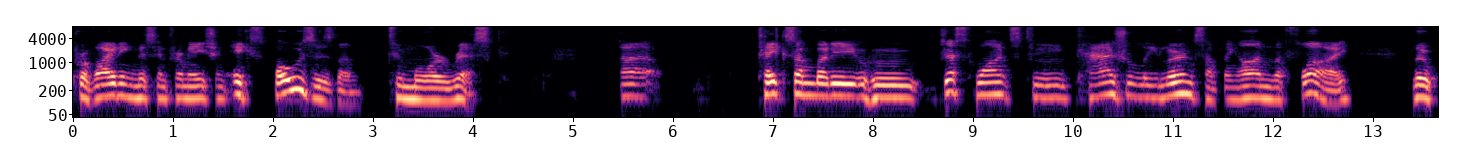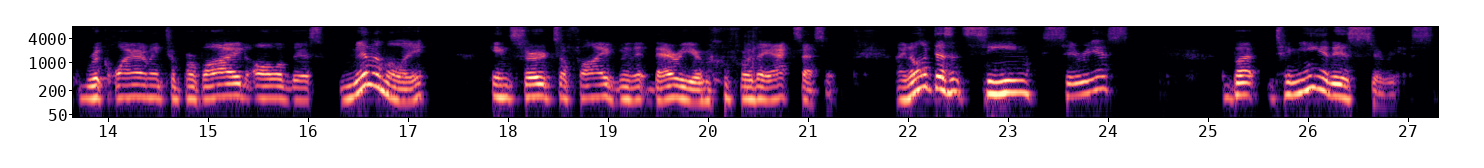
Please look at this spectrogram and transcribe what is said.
Providing this information exposes them to more risk. Uh, take somebody who just wants to casually learn something on the fly, the requirement to provide all of this minimally inserts a five minute barrier before they access it. I know it doesn't seem serious, but to me it is serious.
